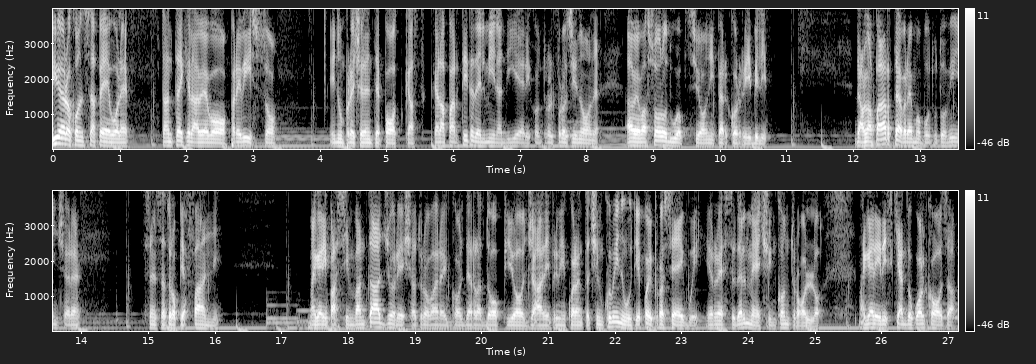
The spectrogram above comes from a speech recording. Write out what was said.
Io ero consapevole, tant'è che l'avevo previsto in un precedente podcast, che la partita del Milan di ieri contro il Frosinone aveva solo due opzioni percorribili. Da una parte avremmo potuto vincere senza troppi affanni. Magari passi in vantaggio, riesci a trovare il gol del raddoppio già nei primi 45 minuti e poi prosegui il resto del match in controllo, magari rischiando qualcosa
